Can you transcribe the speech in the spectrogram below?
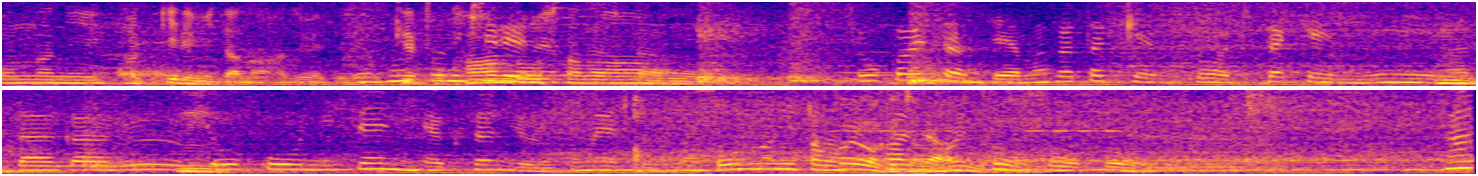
こんなにはっきり見たのは初めてで結構感動したな、鳥海山って山形県と秋田県にまたがるうん。標高2236メートルのそんなに高いわけじゃないんだね。そうそうそう山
